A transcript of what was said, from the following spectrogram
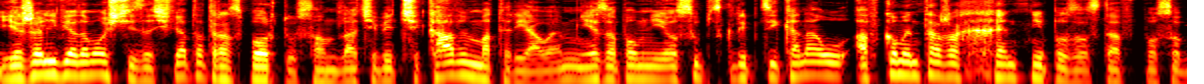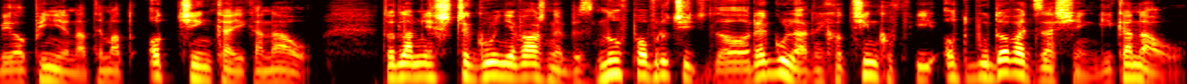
Jeżeli wiadomości ze świata transportu są dla Ciebie ciekawym materiałem, nie zapomnij o subskrypcji kanału, a w komentarzach chętnie pozostaw po sobie opinię na temat odcinka i kanału. To dla mnie szczególnie ważne, by znów powrócić do regularnych odcinków i odbudować zasięgi kanału.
